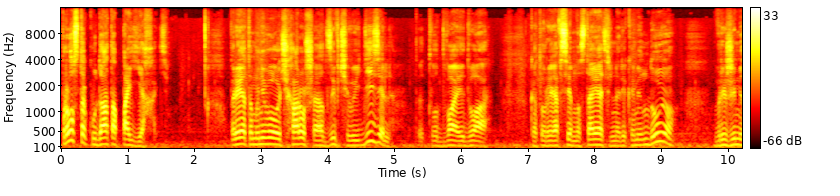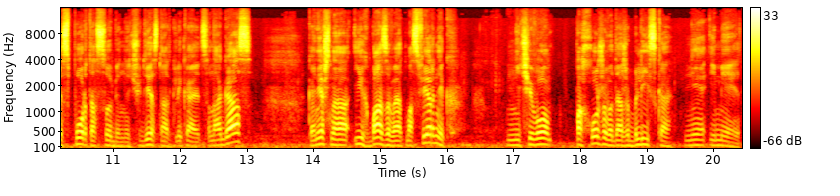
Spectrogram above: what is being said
просто куда-то поехать. При этом у него очень хороший отзывчивый дизель, это вот 2.2, который я всем настоятельно рекомендую. В режиме спорт особенно чудесно откликается на газ. Конечно, их базовый атмосферник ничего похожего даже близко не имеет.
